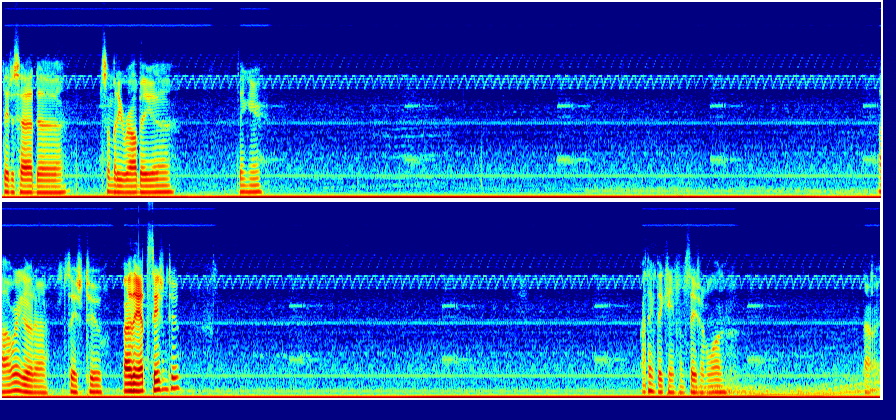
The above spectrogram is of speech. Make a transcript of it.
They just had uh, somebody rob a uh, thing here. Uh, we're gonna go to station two. Are they at station two? I think they came from station one. Alright,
